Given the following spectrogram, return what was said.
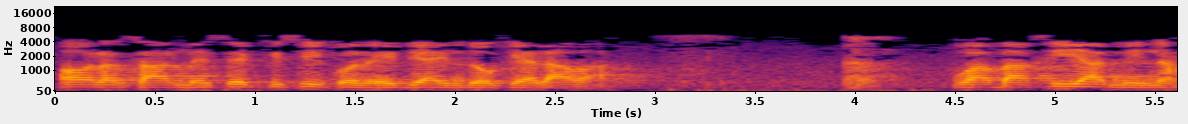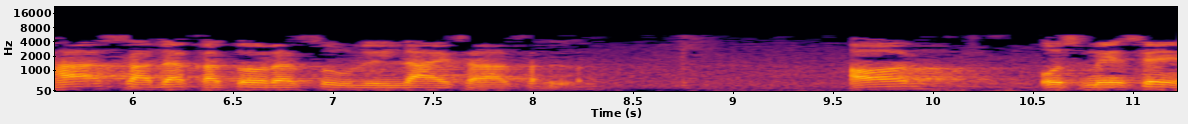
اور انصار میں سے کسی کو نہیں دیا ان دو کے علاوہ۔ وہ باقیہ مینہا صدقت و رسول اللہ صلی اللہ علیہ وسلم۔ اور اس میں سے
